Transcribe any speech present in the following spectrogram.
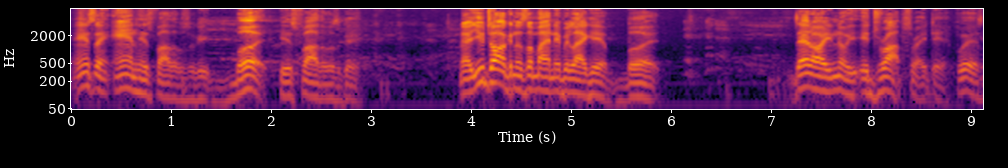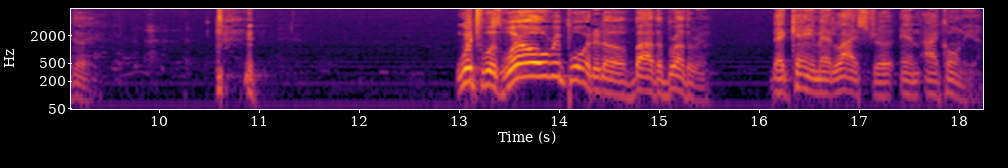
and say and his father was a Greek, but his father was a Greek. Now you talking to somebody and they be like, yeah, but that already know it drops right there. Where's that? Which was well reported of by the brethren that came at Lystra and Iconium.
